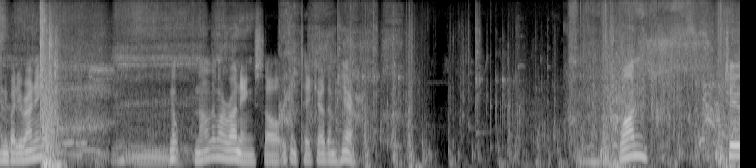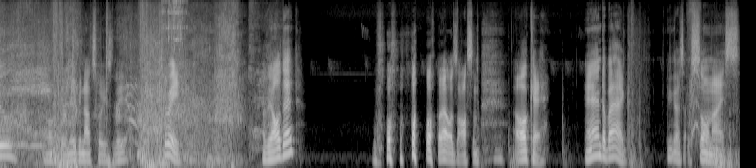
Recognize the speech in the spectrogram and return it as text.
Anybody running? Nope, none of them are running, so we can take care of them here. One, two, okay, maybe not so easily. Three. Are they all dead? Whoa, that was awesome. Okay, and a bag. You guys are so nice.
